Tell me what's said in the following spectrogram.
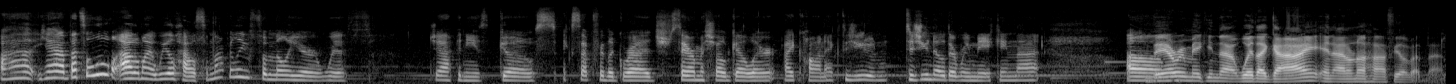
Uh, yeah, that's a little out of my wheelhouse. I'm not really familiar with Japanese ghosts, except for The Grudge. Sarah Michelle Gellar, iconic. Did you did you know they're remaking that? Um, they are remaking that with a guy, and I don't know how I feel about that.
